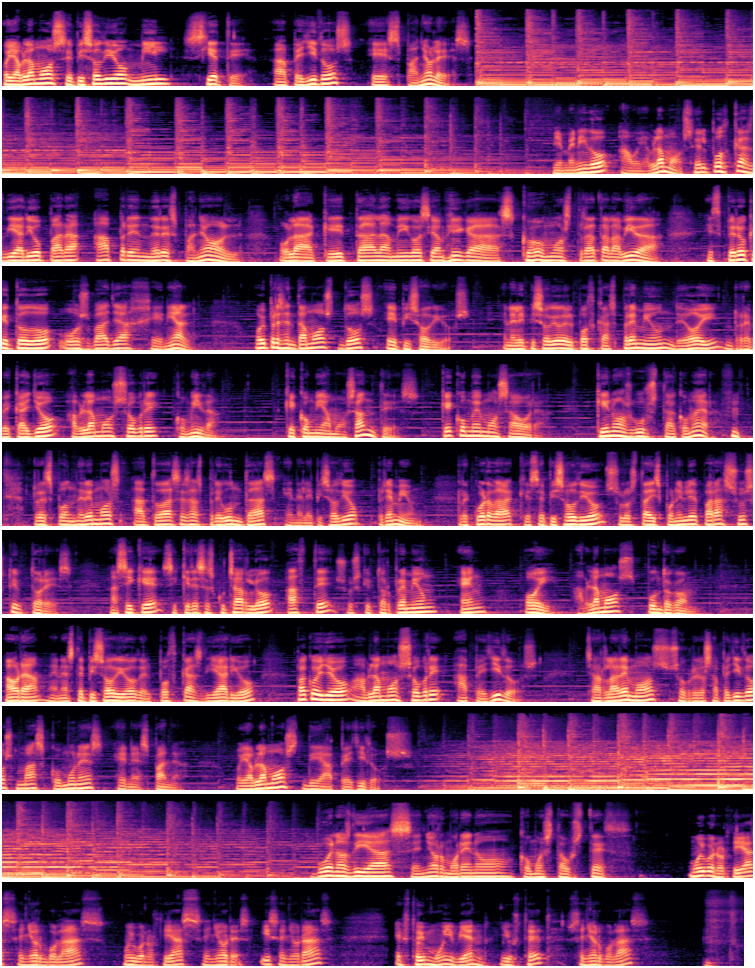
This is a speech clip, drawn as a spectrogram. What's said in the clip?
Hoy hablamos episodio 1007, apellidos españoles. Bienvenido a Hoy Hablamos, el podcast diario para aprender español. Hola, ¿qué tal amigos y amigas? ¿Cómo os trata la vida? Espero que todo os vaya genial. Hoy presentamos dos episodios. En el episodio del podcast Premium de hoy, Rebeca y yo hablamos sobre comida. ¿Qué comíamos antes? ¿Qué comemos ahora? ¿Qué nos gusta comer? Responderemos a todas esas preguntas en el episodio Premium. Recuerda que ese episodio solo está disponible para suscriptores, así que si quieres escucharlo, hazte suscriptor Premium en hoyhablamos.com. Ahora, en este episodio del podcast diario, Paco y yo hablamos sobre apellidos. Charlaremos sobre los apellidos más comunes en España. Hoy hablamos de apellidos. Buenos días, señor Moreno, ¿cómo está usted? Muy buenos días, señor Bolás. Muy buenos días, señores y señoras. Estoy muy bien. ¿Y usted, señor Bolás?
